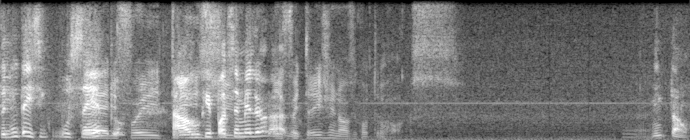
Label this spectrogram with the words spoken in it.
35%. É, ele foi 3 algo que de- pode ser melhorado. Ele foi 3 de 9 contra o Hawks. Então.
